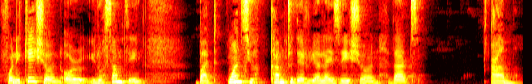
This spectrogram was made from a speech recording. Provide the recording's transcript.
fornication or you know something. But once you come to the realization that um,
